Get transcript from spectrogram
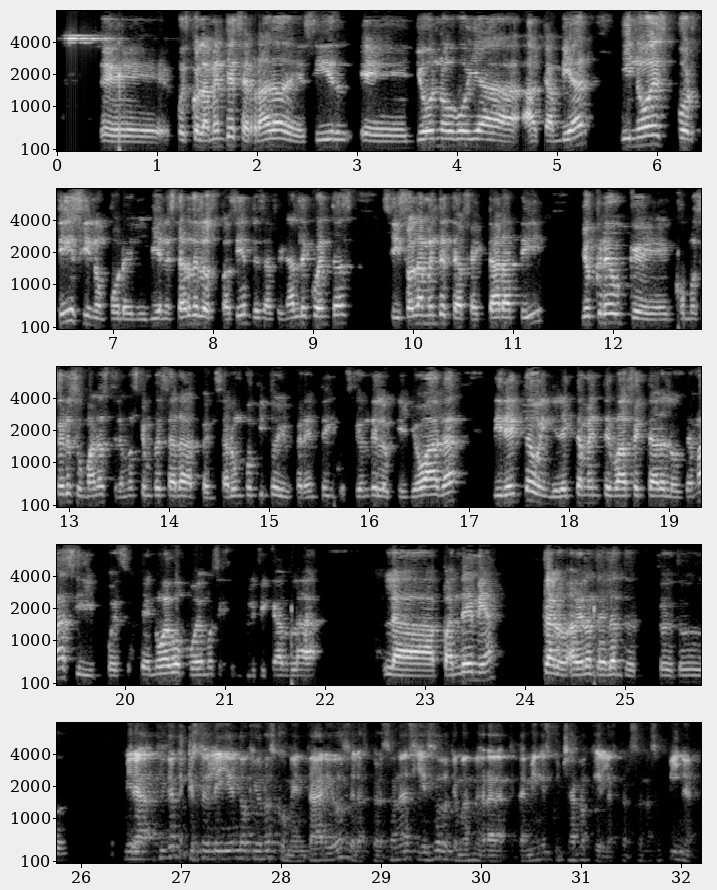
eh, pues con la mente cerrada de decir eh, yo no voy a, a, cambiar y no es por ti, sino por el bienestar de los pacientes. Al final de cuentas, si solamente te afectara a ti, yo creo que como seres humanos tenemos que empezar a pensar un poquito diferente en cuestión de lo que yo haga directa o indirectamente va a afectar a los demás y pues de nuevo podemos ejemplificar la, la pandemia. Claro, adelante, adelante. Mira, fíjate que estoy leyendo aquí unos comentarios de las personas y eso es lo que más me agrada, que también escuchar lo que las personas opinan.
